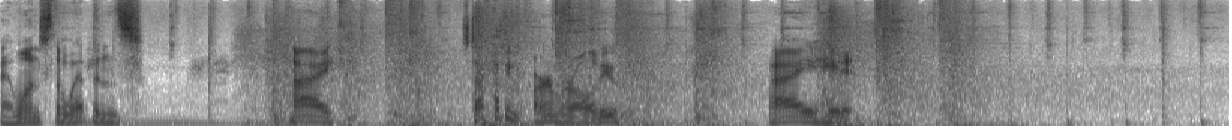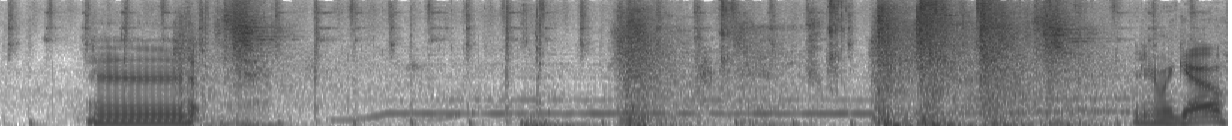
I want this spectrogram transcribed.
I wants the weapons. Hi. Stop having armor, all of you. I hate it. Uh, there we go.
